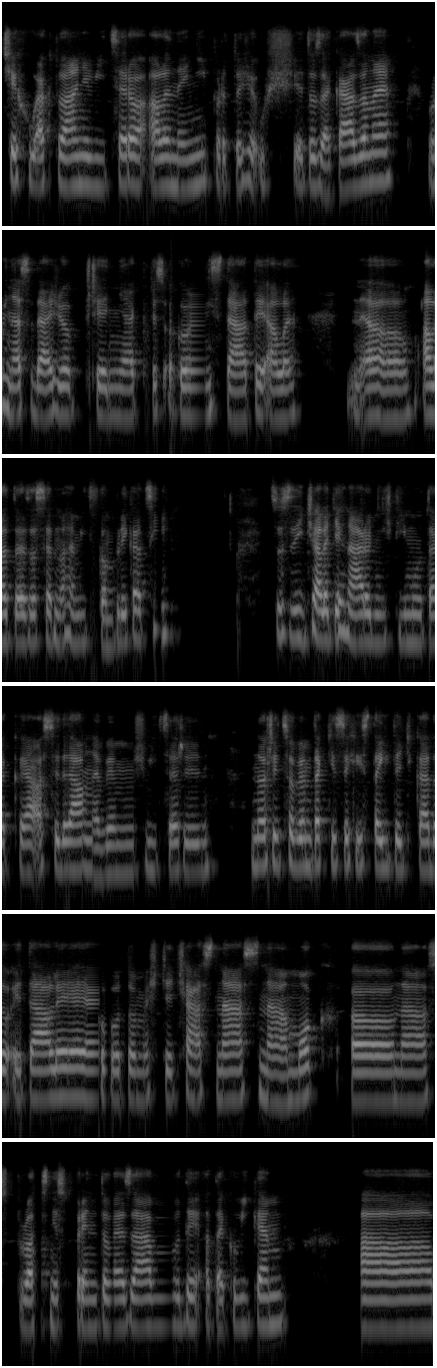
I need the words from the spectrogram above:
Čechů aktuálně vícero, ale není, protože už je to zakázané. Možná se dá, že přijet nějak přes okolní státy, ale ale to je zase mnohem víc komplikací. Co se týče ale těch národních týmů, tak já asi dál nevím, Švýceři, Noři, co vím, tak ti se chystají teďka do Itálie, jako potom ještě část nás na MOK, eh, na vlastně sprintové závody a takový kemp. A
